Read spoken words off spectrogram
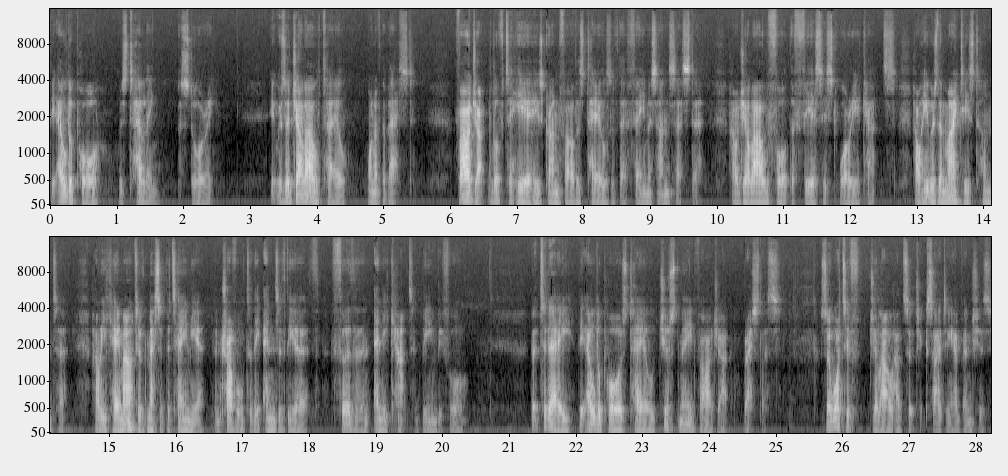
The Elder Paw was telling a story. It was a Jalal tale, one of the best. Varjak loved to hear his grandfather's tales of their famous ancestor, how Jalal fought the fiercest warrior cats, how he was the mightiest hunter, how he came out of Mesopotamia and travelled to the ends of the earth, further than any cat had been before. But today, the Elder paw's tale just made Varjak restless. So what if Jalal had such exciting adventures?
